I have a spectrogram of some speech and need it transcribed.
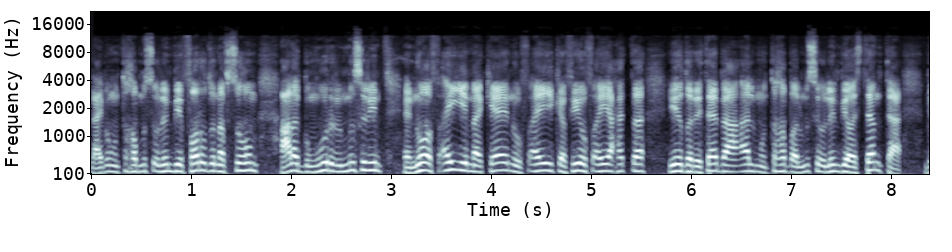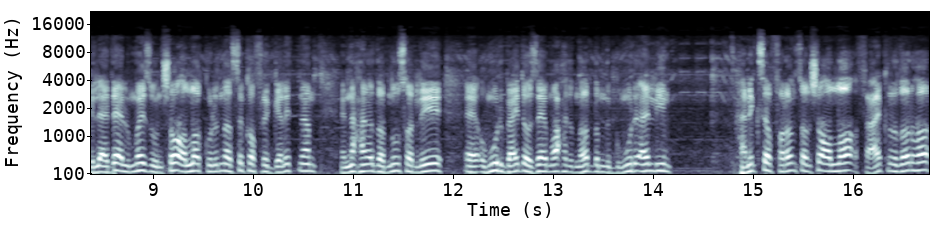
لاعبين منتخب مصر الأولمبي فرضوا نفسهم على الجمهور المصري إن هو في أي مكان وفي أي كافيه وفي أي حتة يقدر يتابع المنتخب المصري الاولمبي ويستمتع بالأداء المميز وإن شاء الله كلنا ثقة في رجالتنا إن إحنا نقدر نوصل لأمور بعيدة. وزي ما واحد النهارده من الجمهور قال لي هنكسب فرنسا إن شاء الله في عكر دارها.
